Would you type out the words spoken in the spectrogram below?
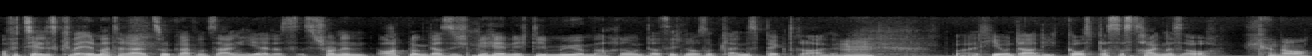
offizielles Quellmaterial zurückgreifen und sagen, hier, das ist schon in Ordnung, dass ich mir hier nicht die Mühe mache und dass ich nur so ein kleines Pack trage. Mhm. Weil hier und da die Ghostbusters tragen das auch. Genau.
